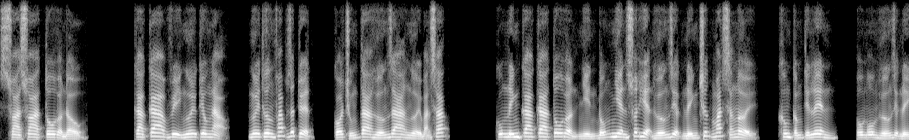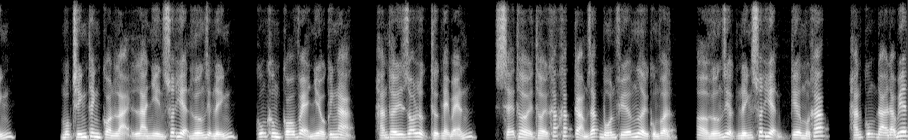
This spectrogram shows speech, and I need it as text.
xoa xoa tô Huẩn đầu. Cà ca vì ngươi kiêu ngạo, ngươi thương pháp rất tuyệt, có chúng ta hướng ra người bản sắc. Cũng nính ca ca tô Huẩn nhìn bỗng nhiên xuất hiện hướng diệt nính trước mắt sáng ngời, không cấm tiến lên, ôm ôm hướng diệt nính. Mục chính thanh còn lại là nhìn xuất hiện hướng diệt nính, cũng không có vẻ nhiều kinh ngạc, hắn thấy rõ lực thực nhạy bén, sẽ thời thời khắc khắc cảm giác bốn phía người cùng vật, ở hướng diệt nính xuất hiện kia một khắc, hắn cũng đã đã biết,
